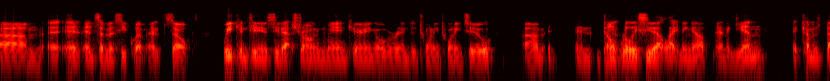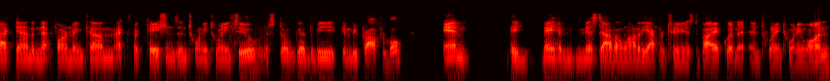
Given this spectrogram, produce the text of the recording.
um, and, and some of this equipment. So we continue to see that strong demand carrying over into 2022 um, and don't really see that lightening up. And again, it comes back down to net farm income expectations in 2022. They're still good to be going to be profitable, and they may have missed out on a lot of the opportunities to buy equipment in 2021.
